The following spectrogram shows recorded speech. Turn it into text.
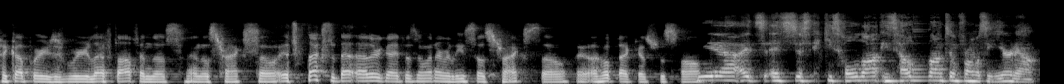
pick up where you where you left off in those in those tracks. So it sucks that that other guy doesn't want to release those tracks. So I hope that gets resolved. Yeah, it's it's just he's hold on he's held on to him for almost a year now.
